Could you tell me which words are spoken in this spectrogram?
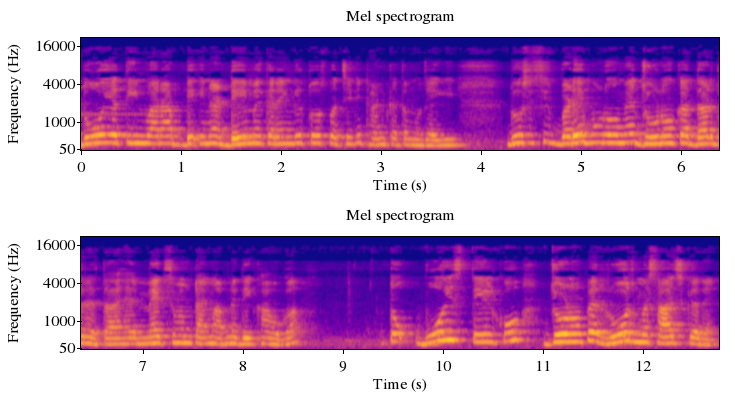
दो या तीन बार आप डे, इन डे में करेंगे तो उस बच्चे की ठंड खत्म हो जाएगी। दूसरी चीज़, बड़े बूढ़ों में जोड़ों का दर्द रहता है, मैक्सिमम टाइम आपने देखा होगा। तो वो इस तेल को जोड़ों पर रोज मसाज करें।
